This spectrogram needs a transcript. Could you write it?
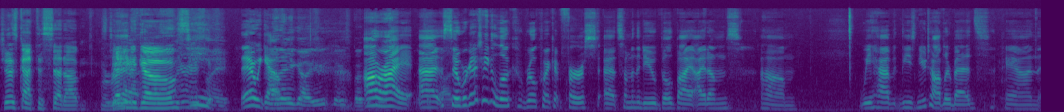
Just got this set up. We're ready to go. Seriously. There we Oh, go. there you go. You're, there's both. of All you. right, Both uh, so we're gonna take a look real quick at first at some of the new build buy items. Um, we have these new toddler beds, and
